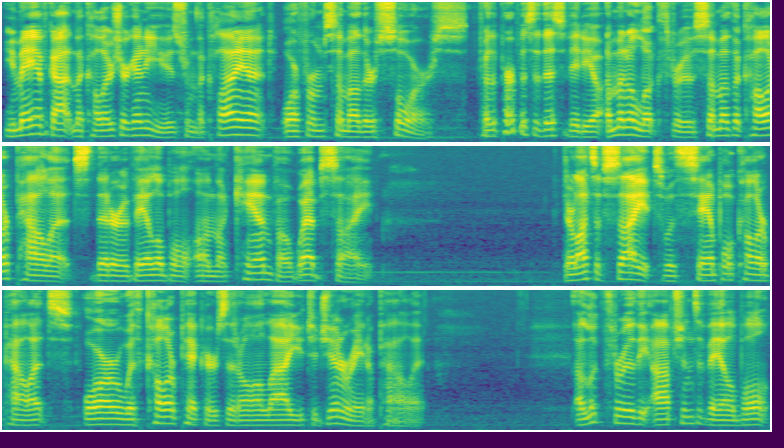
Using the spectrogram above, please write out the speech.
You may have gotten the colors you're going to use from the client or from some other source. For the purpose of this video, I'm going to look through some of the color palettes that are available on the Canva website. There are lots of sites with sample color palettes or with color pickers that will allow you to generate a palette. I looked through the options available,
